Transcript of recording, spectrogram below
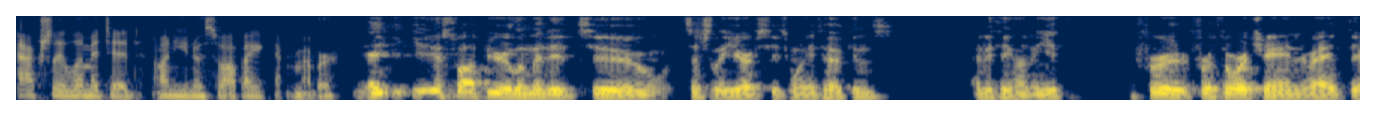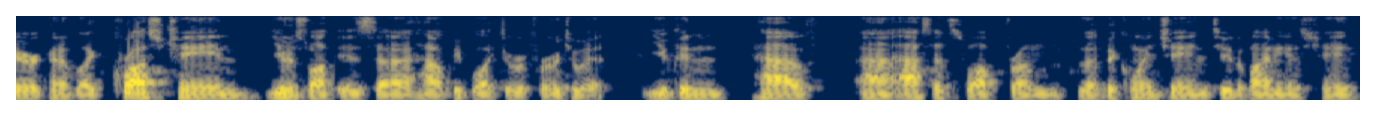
actually limited on Uniswap? I can't remember. Yeah, Uniswap, you're limited to essentially ERC20 tokens, anything on ETH. For for Thorchain, right, they're kind of like cross chain. Uniswap is uh, how people like to refer to it. you can have uh, assets swap from the Bitcoin chain to the Binance chain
